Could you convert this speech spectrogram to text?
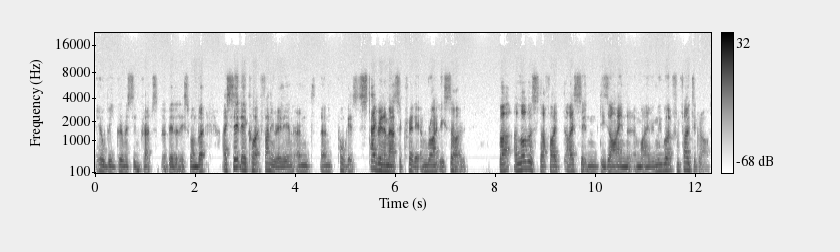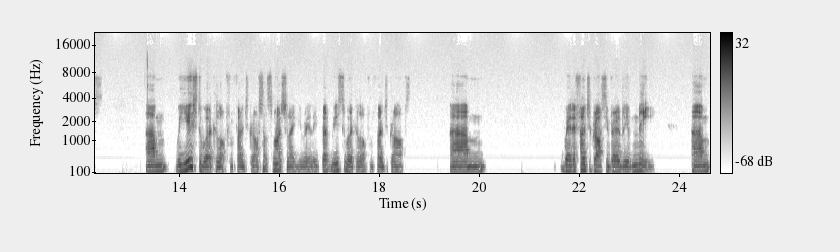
he'll be grimacing perhaps a bit at this one. But I sit there quite funny, really, and and, and Paul gets staggering amounts of credit, and rightly so but a lot of stuff I, I sit and design and what have you, we work from photographs. Um, we used to work a lot from photographs, not so much lately really, but we used to work a lot from photographs um, where the photographs invariably of me. Um,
